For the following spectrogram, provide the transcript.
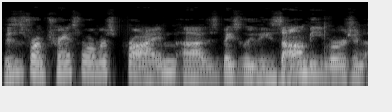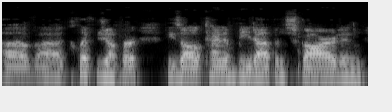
This is from Transformers Prime. Uh, this is basically the zombie version of uh, Cliffjumper. He's all kind of beat up and scarred, and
